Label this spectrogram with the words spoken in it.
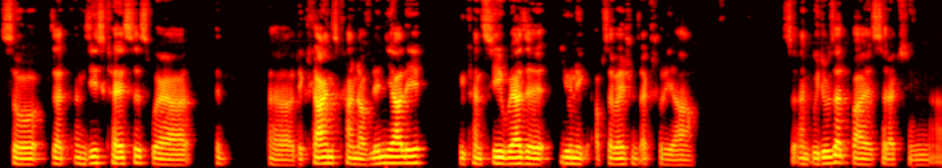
So that in these cases where it uh, declines kind of linearly, we can see where the unique observations actually are. So, and we do that by selecting uh,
